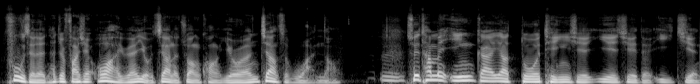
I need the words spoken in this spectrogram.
负责人他就发现哇，原来有这样的状况，有人这样子玩哦，嗯，所以他们应该要多听一些业界的意见。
